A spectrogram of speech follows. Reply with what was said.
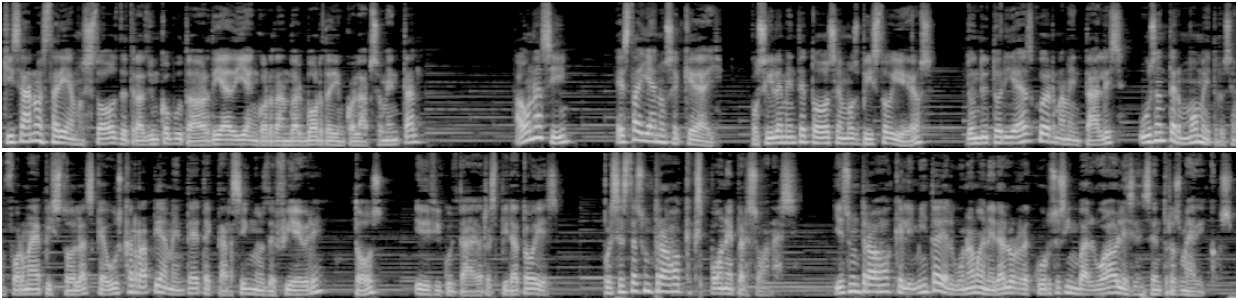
quizá no estaríamos todos detrás de un computador día a día engordando al borde de un colapso mental. Aún así, esta IA no se queda ahí. Posiblemente todos hemos visto videos donde autoridades gubernamentales usan termómetros en forma de pistolas que buscan rápidamente detectar signos de fiebre, tos y dificultades respiratorias. Pues este es un trabajo que expone personas, y es un trabajo que limita de alguna manera los recursos invaluables en centros médicos.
